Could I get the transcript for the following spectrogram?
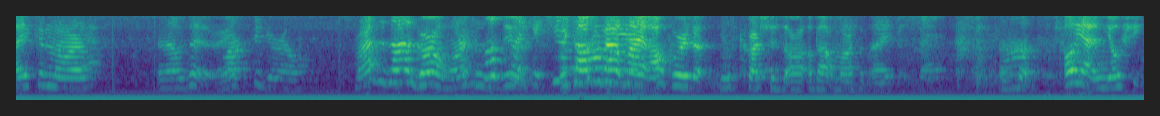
Ike and Marth, and that was it, right? Marth the girl. Marth is not a girl. We talked about my awkward crushes about Marth and Ike. Uh-huh. oh yeah, and Yoshi.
